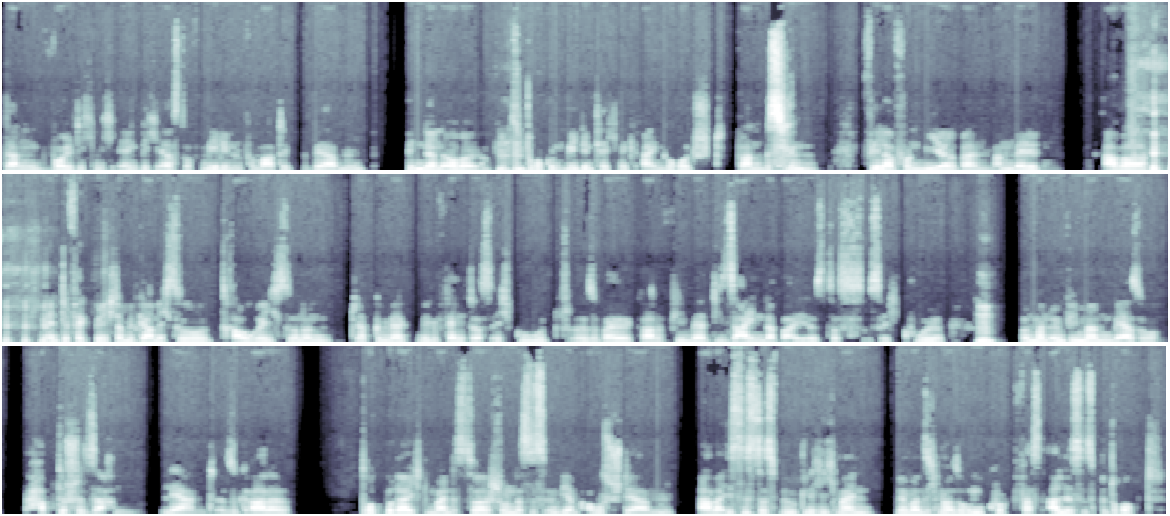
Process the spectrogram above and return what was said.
dann wollte ich mich eigentlich erst auf Medieninformatik bewerben, bin dann aber irgendwie mhm. zu Druck- und Medientechnik reingerutscht. War ein bisschen Fehler von mir beim Anmelden. Aber im Endeffekt bin ich damit gar nicht so traurig, sondern ich habe gemerkt, mir gefällt das echt gut. Also weil gerade viel mehr Design dabei ist, das ist echt cool. Hm? Und man irgendwie mal mehr so haptische Sachen lernt. Also gerade Druckbereich, du meintest zwar schon, das ist irgendwie am Aussterben, aber ist es das wirklich? Ich meine, wenn man sich mal so umguckt, fast alles ist bedruckt.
